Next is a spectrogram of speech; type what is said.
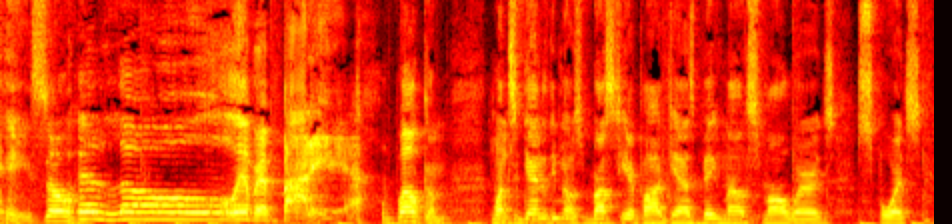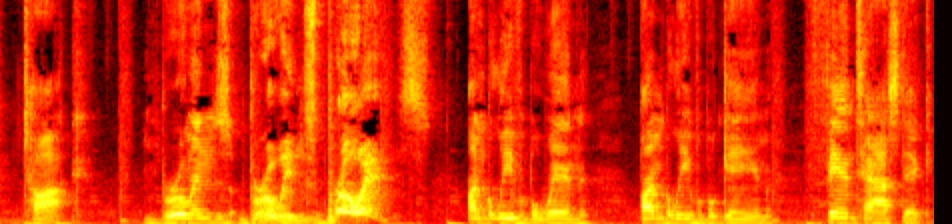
Okay, so hello everybody. Welcome once again to the most must hear podcast, Big Mouth, Small Words, Sports Talk. Bruins, Bruins, Bruins. Unbelievable win, unbelievable game, fantastic.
